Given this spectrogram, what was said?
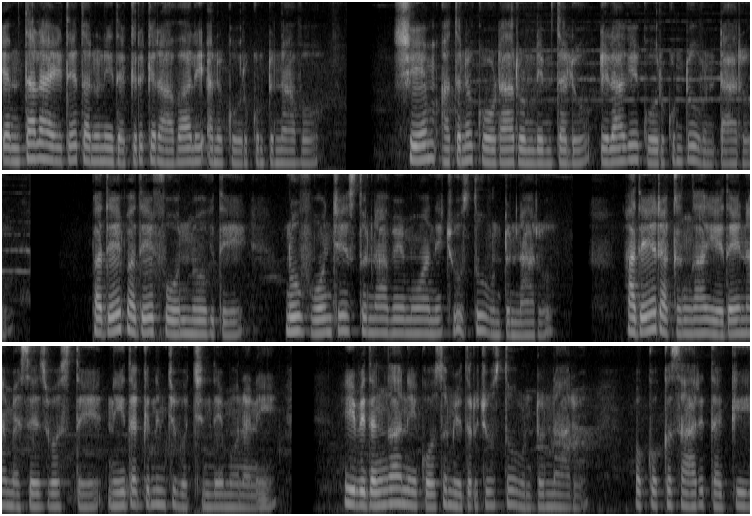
ఎంతలా అయితే తను నీ దగ్గరికి రావాలి అని కోరుకుంటున్నావో షేమ్ అతను కూడా రెండింతలు ఇలాగే కోరుకుంటూ ఉంటారు. పదే పదే ఫోన్ మోగితే నువ్వు ఫోన్ చేస్తున్నావేమో అని చూస్తూ ఉంటున్నారు. అదే రకంగా ఏదైనా మెసేజ్ వస్తే నీ దగ్గర నుంచి వచ్చిందేమోనని ఈ విధంగా నీ కోసం ఎదురు చూస్తూ ఉంటున్నారు. ఒక్కొక్కసారి తగ్గి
